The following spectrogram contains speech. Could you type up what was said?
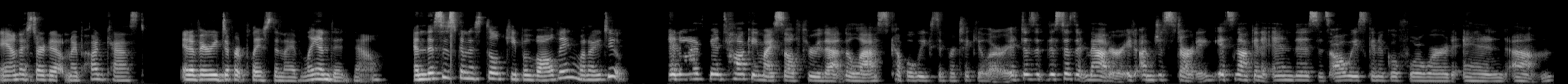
and I started out in my podcast in a very different place than I've landed now. And this is going to still keep evolving what I do. And I've been talking myself through that the last couple weeks in particular. It doesn't this doesn't matter. It, I'm just starting. It's not going to end this. It's always going to go forward and um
